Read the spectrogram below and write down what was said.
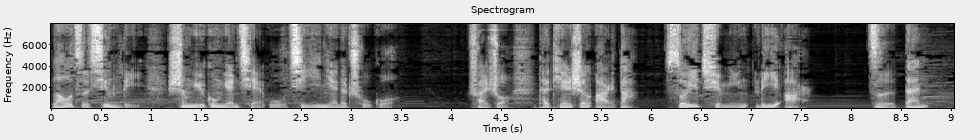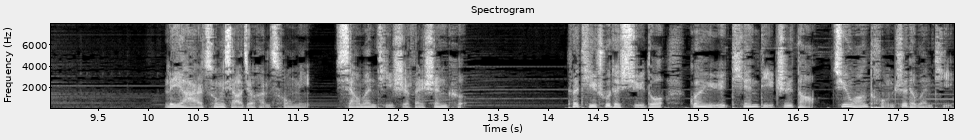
老子姓李，生于公元前五七一年的楚国。传说他天生耳大，所以取名李耳，字丹。李耳从小就很聪明，想问题十分深刻。他提出的许多关于天地之道、君王统治的问题，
